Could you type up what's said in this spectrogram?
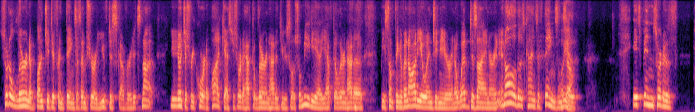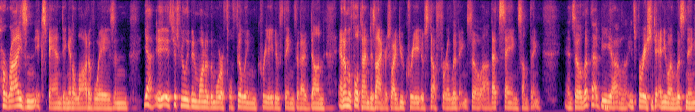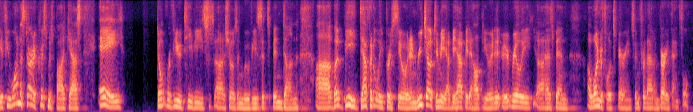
sort of learn a bunch of different things, as I'm sure you've discovered. It's not, you don't just record a podcast you sort of have to learn how to do social media you have to learn how to be something of an audio engineer and a web designer and, and all of those kinds of things. And oh, so it's been sort of horizon expanding in a lot of ways. And yeah it, it's just really been one of the more fulfilling creative things that i've done. And i'm a full-time designer so i do creative stuff for a living. So uh, that's saying something. And so let that be i don't know inspiration to anyone listening. If you want to start a christmas podcast a don't review TV uh, shows and movies. It's been done. Uh, but B, definitely pursue it and reach out to me. I'd be happy to help you. It, it really uh, has been a wonderful experience. And for that, I'm very thankful.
